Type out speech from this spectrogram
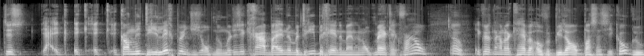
dus ja, ik, ik, ik, ik kan niet drie lichtpuntjes opnoemen. Dus ik ga bij nummer drie beginnen met een opmerkelijk verhaal. Oh, Ik wil het namelijk hebben over Bilal Bassassikoglu.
